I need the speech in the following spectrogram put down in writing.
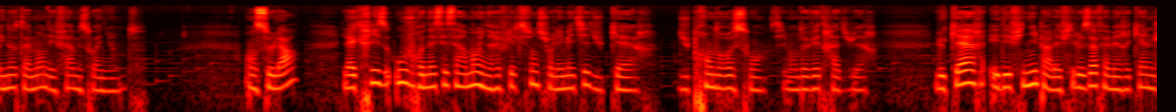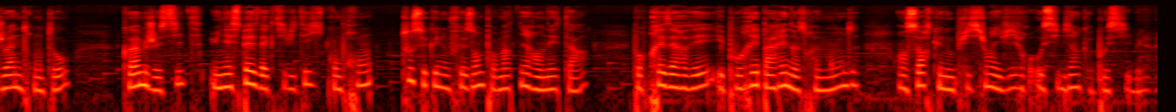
et notamment des femmes soignantes. En cela, la crise ouvre nécessairement une réflexion sur les métiers du care, du prendre soin, si l'on devait traduire. Le care est défini par la philosophe américaine Joanne Tronto comme, je cite, une espèce d'activité qui comprend tout ce que nous faisons pour maintenir en état, pour préserver et pour réparer notre monde, en sorte que nous puissions y vivre aussi bien que possible.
